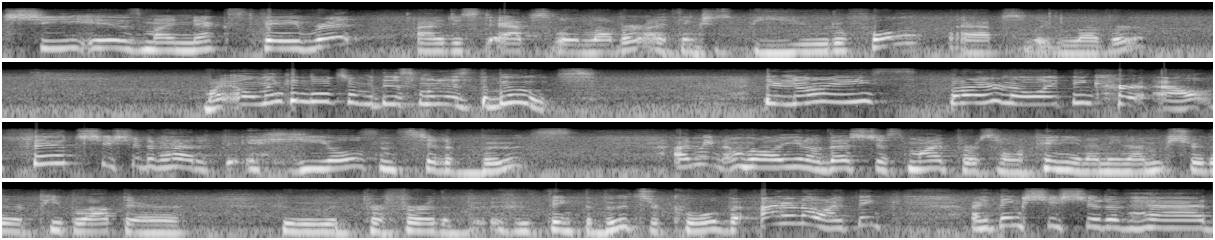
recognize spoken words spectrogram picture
She is my next favorite. I just absolutely love her. I think she's beautiful. I absolutely love her. My only contention with this one is the boots. They're nice, but I don't know. I think her outfit, she should have had heels instead of boots. I mean, well, you know, that's just my personal opinion. I mean, I'm sure there are people out there who would prefer the who think the boots are cool, but I don't know. I think I think she should have had,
